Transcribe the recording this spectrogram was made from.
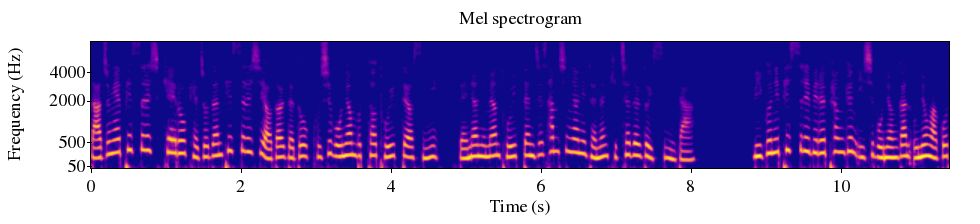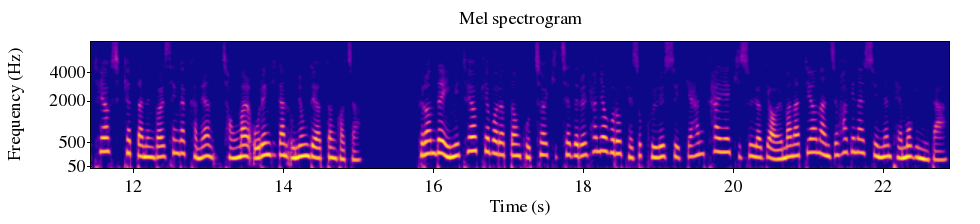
나중에 P3CK로 개조된 P3C 8대도 95년부터 도입되었으니 내년이면 도입된 지 30년이 되는 기체들도 있습니다. 미군이 P3B를 평균 25년간 운용하고 퇴역시켰다는 걸 생각하면 정말 오랜 기간 운용되었던 거죠. 그런데 이미 퇴역해버렸던 고철 기체들을 현역으로 계속 굴릴 수 있게 한 카이의 기술력이 얼마나 뛰어난지 확인할 수 있는 대목입니다.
